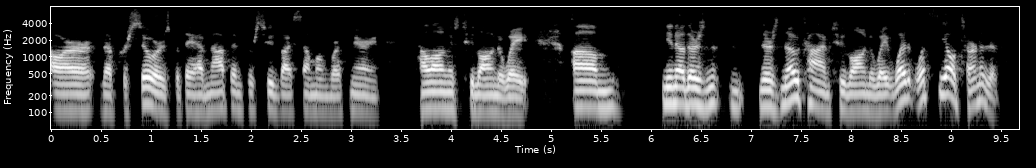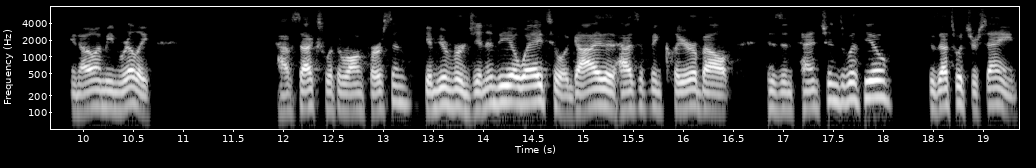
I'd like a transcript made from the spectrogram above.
are the pursuers, but they have not been pursued by someone worth marrying, how long is too long to wait? Um, you know, there's there's no time too long to wait. What what's the alternative? You know, I mean, really, have sex with the wrong person, give your virginity away to a guy that hasn't been clear about his intentions with you, because that's what you're saying.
